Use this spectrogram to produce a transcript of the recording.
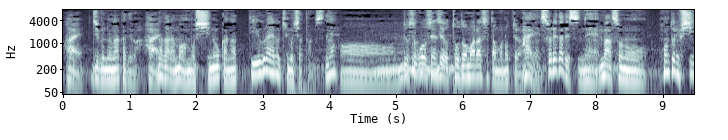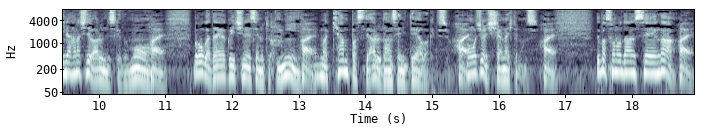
はい。自分の中では。はい。だからまあもう死のうかなっていうぐらいの気持ちだったんですね。あー。でそこを先生をとどまらせたものっていうのははい、それがですね、まあその、本当に不思議な話ではあるんですけども、はい。まあ僕が大学1年生の時に、はい。まあキャンパスである男性に出会うわけですよ。はい。まあもちろん知らない人なんですよ。はい。で、まあその男性が、はい。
